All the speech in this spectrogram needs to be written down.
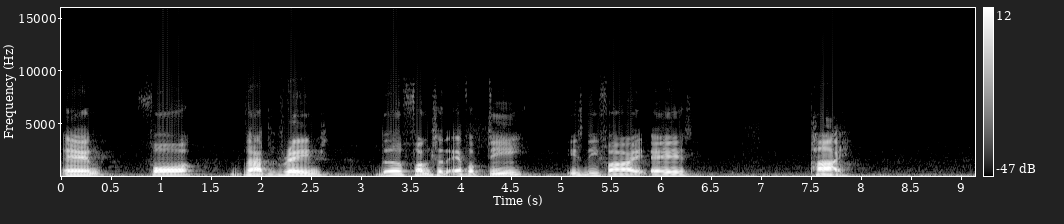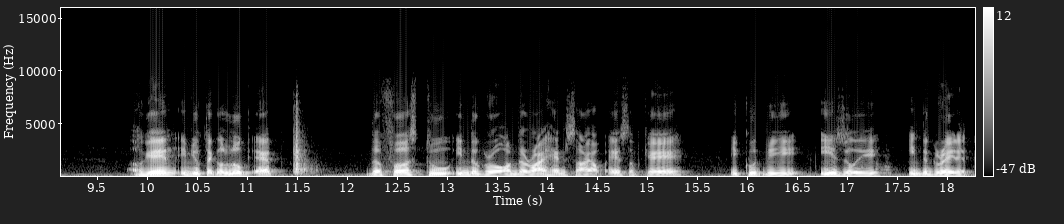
and for that range, the function f of t is defined as pi. Again, if you take a look at the first two integral on the right hand side of a sub k, it could be easily integrated.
